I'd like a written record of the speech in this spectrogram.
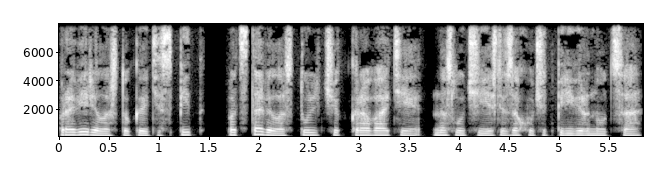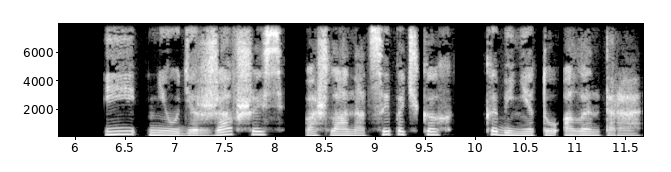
Проверила, что Кэти спит, подставила стульчик к кровати на случай, если захочет перевернуться, и, не удержавшись, пошла на цыпочках к кабинету Алентера,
